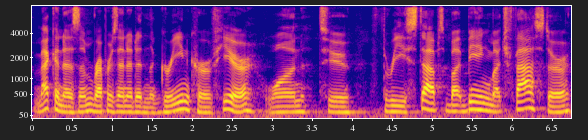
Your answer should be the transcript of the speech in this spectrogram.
mechanism represented in the green curve here, one, two, three steps, but being much faster,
